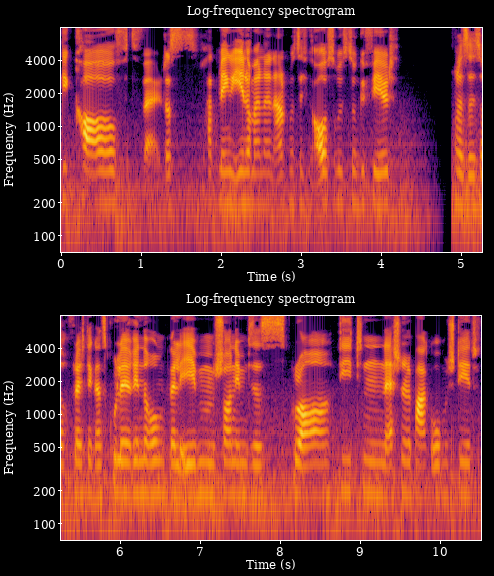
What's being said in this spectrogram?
gekauft, weil das hat mir irgendwie eh noch mal in Anführungszeichen Ausrüstung gefehlt. Das ist auch vielleicht eine ganz coole Erinnerung, weil eben schon eben dieses Grand Teton National Park oben steht.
